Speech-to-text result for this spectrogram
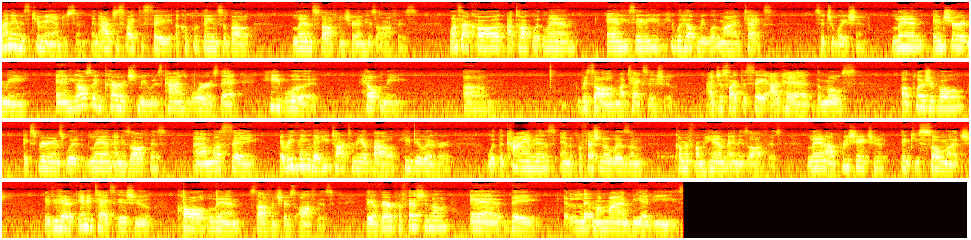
my name is Kim Anderson, and I'd just like to say a couple of things about Len Stauffenger and his office. Once I called, I talked with Len, and he said he, he would help me with my tax situation. Len insured me, and he also encouraged me with his kind words that he would help me um, resolve my tax issue. I'd just like to say I've had the most uh, pleasurable experience with Len and his office, and I must say everything that he talked to me about, he delivered with the kindness and the professionalism coming from him and his office. Len, I appreciate you. Thank you so much. If you have any tax issue, call Len Stauffenger's office. They are very professional and they let my mind be at ease.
